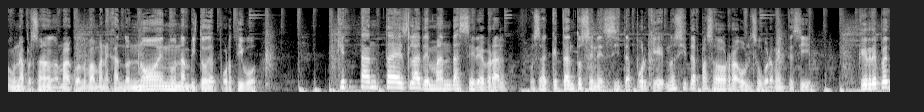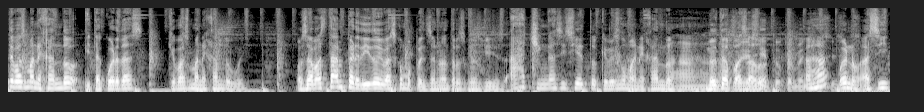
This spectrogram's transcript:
una persona normal cuando va manejando, no en un ámbito deportivo, ¿qué tanta es la demanda cerebral? O sea, ¿qué tanto se necesita? Porque no sé si te ha pasado, Raúl, seguramente sí, que de repente vas manejando y te acuerdas que vas manejando, güey. O sea, vas tan perdido y vas como pensando en otras cosas que dices, ah, chinga, sí es cierto que vengo manejando. Ajá, ¿No te ha pasado? sí, totalmente, Ajá, sí, sí, bueno, sí. así.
